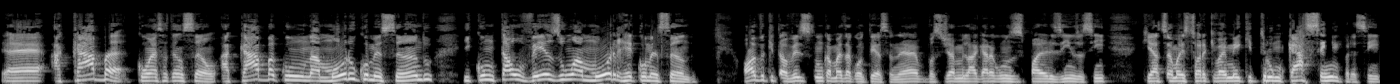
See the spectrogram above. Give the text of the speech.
É, acaba com essa tensão, acaba com um namoro começando e com talvez um amor recomeçando. Óbvio que talvez isso nunca mais aconteça, né? Você já me largaram alguns spoilerzinhos assim, que essa é uma história que vai meio que truncar sempre, assim,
